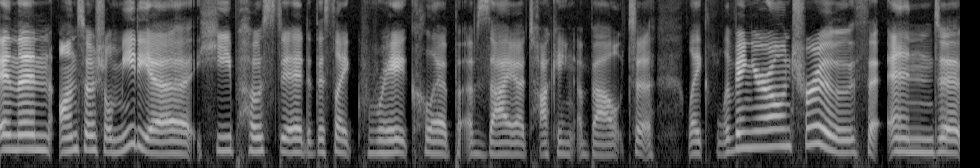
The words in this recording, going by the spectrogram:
And then on social media, he posted this like great clip of Zaya talking about uh, like living your own truth and uh,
